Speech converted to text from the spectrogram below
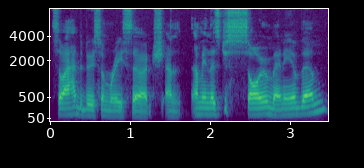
So I had to do some research. And I mean, there's just so many of them,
